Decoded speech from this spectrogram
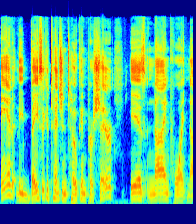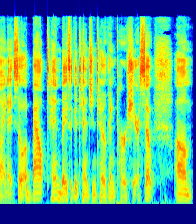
and the basic attention token per share is 9.98. So about 10 basic attention token per share. So, um,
